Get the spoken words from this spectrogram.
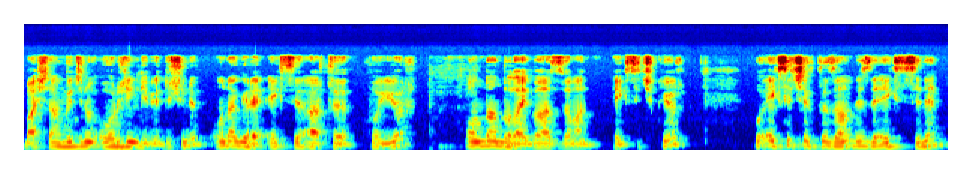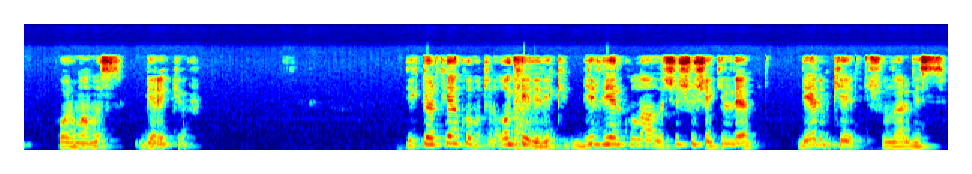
başlangıcını orijin gibi düşünüp ona göre eksi artı koyuyor. Ondan dolayı bazı zaman eksi çıkıyor. Bu eksi çıktığı zaman biz de eksisini korumamız gerekiyor. Dikdörtgen komutunu OK dedik. Bir diğer kullanılışı şu şekilde. Diyelim ki şunları biz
